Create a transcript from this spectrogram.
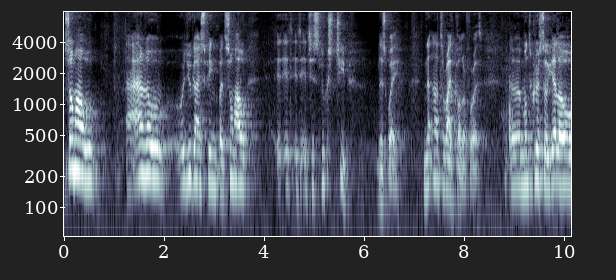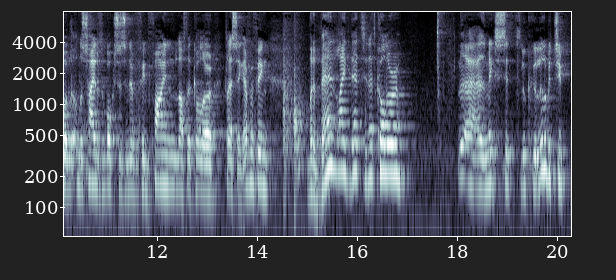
somehow, I don't know what you guys think, but somehow it, it, it just looks cheap this way. N not the right color for it. Uh, Montecristo yellow on the, on the, side of the boxes and everything, fine, love the color, classic, everything. But a band like that, in that color, uh, makes it look a little bit cheap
